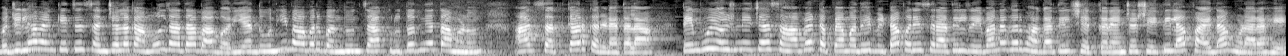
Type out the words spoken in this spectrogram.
व जिल्हा बँकेचे संचालक अमोलदादा बाबर या दोन्ही बाबर बंधूंचा कृतज्ञता म्हणून आज सत्कार करण्यात आला. टेंभू योजनेच्या सहाव्या टप्प्यामध्ये विटा परिसरातील रेवानगर भागातील शेतकऱ्यांच्या शेतीला फायदा होणार आहे.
